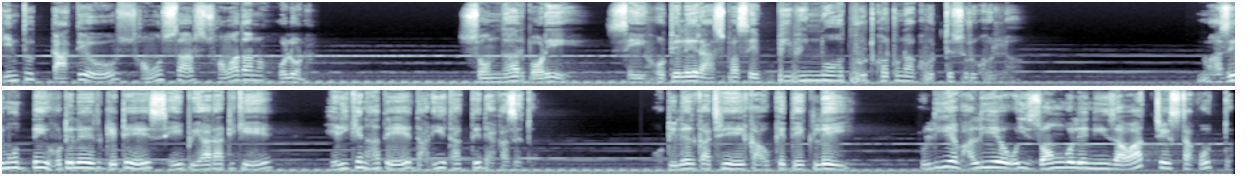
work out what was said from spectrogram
কিন্তু তাতেও সমস্যার সমাধান হলো না। সন্ধ্যার পরে সেই হোটেলের আশপাশে বিভিন্ন অদ্ভুত ঘটনা ঘটতে শুরু করল। মাঝে মধ্যেই হোটেলের গেটে সেই বেয়ারাটিকে হেরিকেন হাতে দাঁড়িয়ে থাকতে দেখা যেত। হোটেলের কাছে কাউকে দেখলেই ভুলিয়ে ভালিয়ে ওই জঙ্গলে নিয়ে যাওয়ার চেষ্টা করতো।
